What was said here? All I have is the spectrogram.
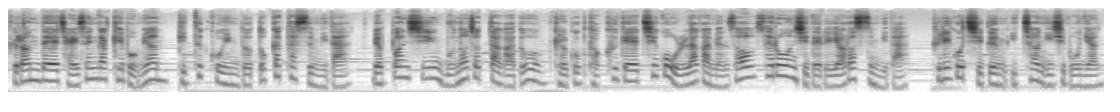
그런데 잘 생각해보면 비트코인도 똑같았습니다. 몇 번씩 무너졌다가도 결국 더 크게 치고 올라가면서 새로운 시대를 열었습니다. 그리고 지금 2025년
